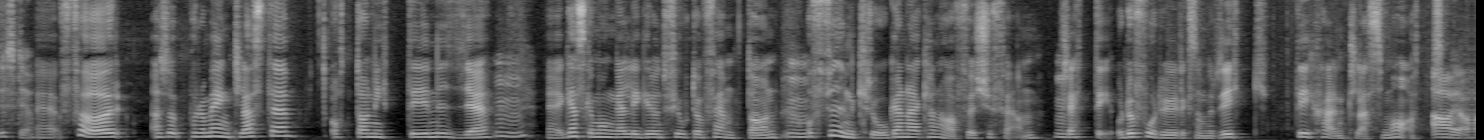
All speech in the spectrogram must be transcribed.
just det. Eh, för alltså på de enklaste 8,90, 9, Mm. eh, ganska många ligger runt 14-15 och finkrogarna kan ha för 25-30 och då får du ju liksom riktig stjärnklassmat. Ja, ja.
